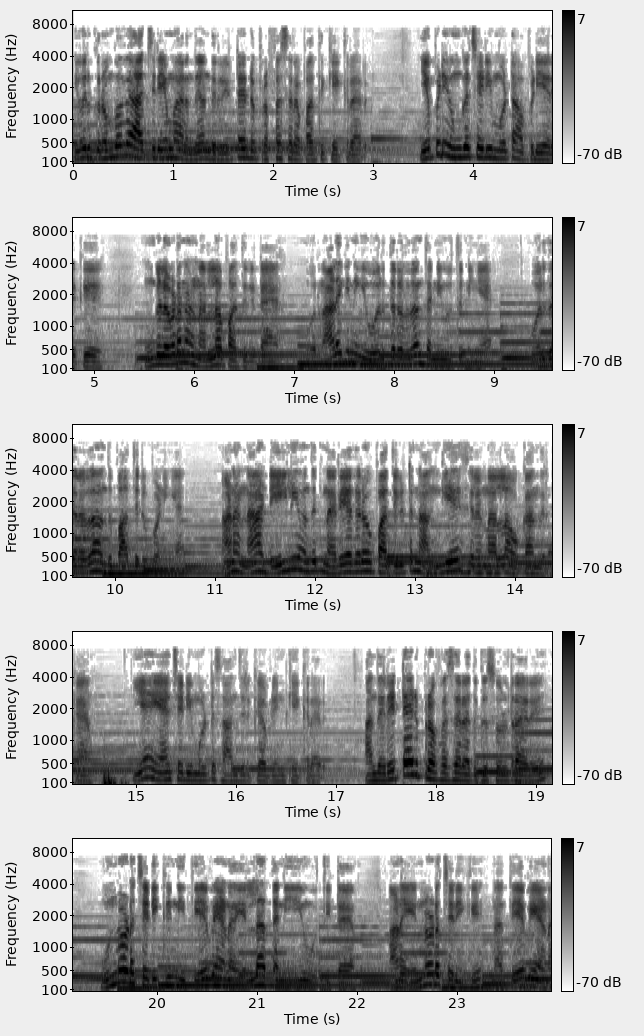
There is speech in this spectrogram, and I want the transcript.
இவருக்கு ரொம்பவே ஆச்சரியமா இருந்து அந்த ரிட்டையர்டு ப்ரொஃபஸரை பார்த்து கேட்குறாரு எப்படி உங்க செடி மட்டும் அப்படியே இருக்கு? உங்களை விட நான் நல்லா பாத்துக்கிட்டேன் ஒரு நாளைக்கு நீங்க ஒரு தடவை தான் தண்ணி ஊத்துனீங்க. ஒரு தடவை தான் வந்து பார்த்துட்டு போனீங்க. ஆனால் நான் டெய்லியும் வந்துட்டு நிறைய தடவை பார்த்துக்கிட்டு நான் அங்கேயே சில நாள்லாம் உட்காந்துருக்கேன் ஏன் என் செடி மட்டும் சாஞ்சிருக்கு அப்படின்னு கேட்குறாரு அந்த ரிட்டையர்ட் ப்ரொஃபசர் அதுக்கு சொல்கிறாரு உன்னோட செடிக்கு நீ தேவையான எல்லா தண்ணியையும் ஊற்றிட்ட ஆனால் என்னோட செடிக்கு நான் தேவையான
